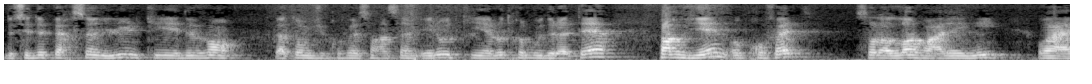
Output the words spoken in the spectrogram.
de ces deux personnes, l'une qui est devant la tombe du prophète sallallahu et l'autre qui est à l'autre bout de la terre, parviennent au prophète sallallahu alayhi wa.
